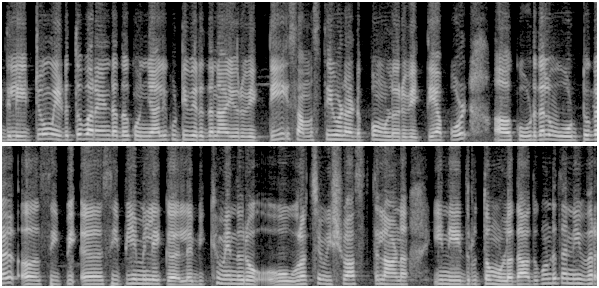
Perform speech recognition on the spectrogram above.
ഇതിൽ ഏറ്റവും എടുത്തു പറയേണ്ടത് കുഞ്ഞാലിക്കുട്ടി വിരുദ്ധനായ ഒരു വ്യക്തി സമസ്തയോട് അടുപ്പമുള്ള ഒരു വ്യക്തി. അപ്പോൾ കൂടുതൽ വോട്ടുകൾ സി പി സി പി എമ്മിലേക്ക് ലഭിക്കുമെന്നൊരു ഉറച്ച വിശ്വാസത്തിലാണ് ഈ നേതൃത്വം ഉള്ളത് അതുകൊണ്ട് തന്നെ ഇവർ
